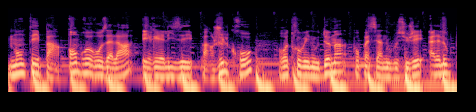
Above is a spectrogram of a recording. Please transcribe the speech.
monté par Ambre Rosala et réalisé par Jules Cro. Retrouvez-nous demain pour passer un nouveau sujet à La Loupe.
